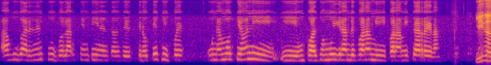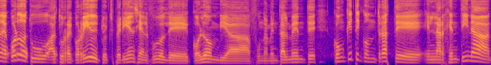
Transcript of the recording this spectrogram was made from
a jugar en el fútbol argentino. Entonces creo que sí fue una emoción y, un paso muy grande para mí, para mi carrera. Lina, de acuerdo a tu, a tu recorrido y tu experiencia en el fútbol de Colombia fundamentalmente, ¿con qué te encontraste en la Argentina,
